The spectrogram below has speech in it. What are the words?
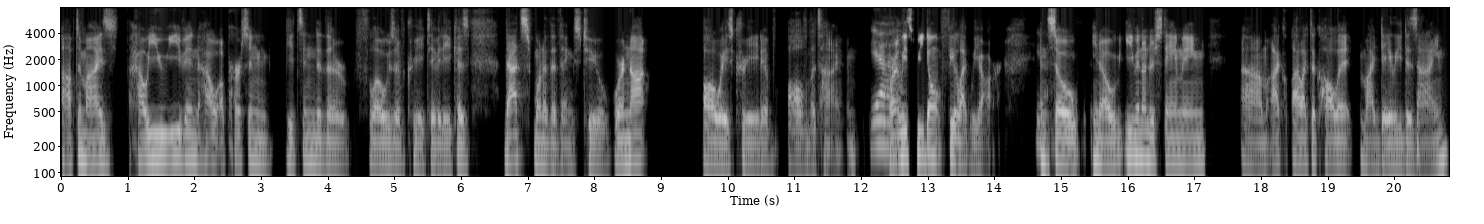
optimize how you even how a person gets into the flows of creativity because that's one of the things too. We're not always creative all the time yeah or at least we don't feel like we are yeah. and so you know even understanding um i i like to call it my daily design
